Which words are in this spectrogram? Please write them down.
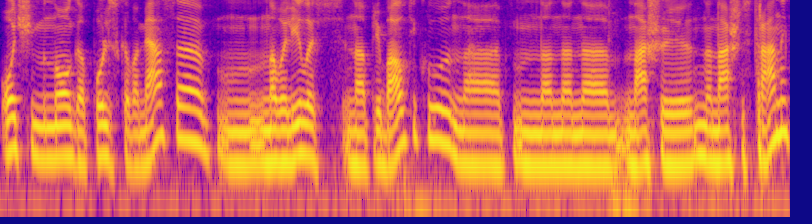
очень много польского мяса навалилось на Прибалтику, на, на, на, на, наши, на наши страны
